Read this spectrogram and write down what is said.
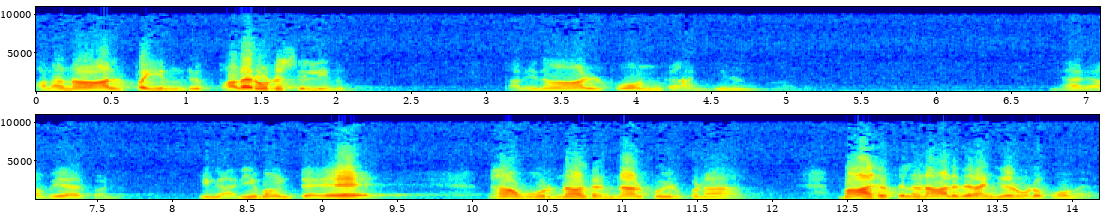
பல நாள் பயின்று பலரோடு செல்லினும் தலைநாள் போன்ற அன்பினும் யார் அவையார் பண்ண எங்க அதிகமான்ட்ட நான் ஒரு நாள் ரெண்டு நாள் போயிருப்பேனா? மாசத்துல நாலு தடவை அஞ்சு தடவை கூட போவேன்.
